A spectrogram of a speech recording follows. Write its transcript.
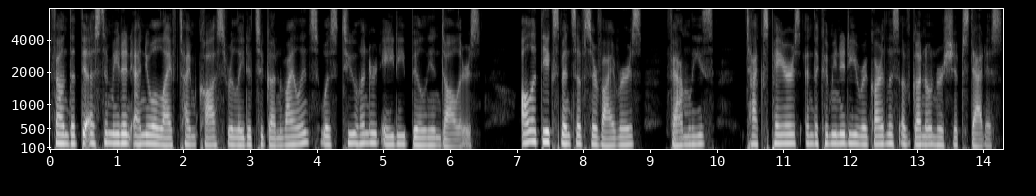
found that the estimated annual lifetime cost related to gun violence was $280 billion, all at the expense of survivors, families, taxpayers, and the community, regardless of gun ownership status,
